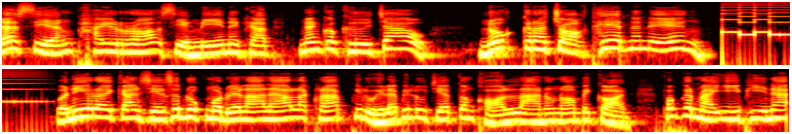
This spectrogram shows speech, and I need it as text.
และเสียงไพเราะเสียงนี้นะครับ นั่นก็คือเจ้านกกระจอกเทศนั่นเอง วันนี้รายการเสียงสนุกหมดเวลาแล้วละครับ พี่หลุยและพี่ลูกเจี๊ยบต้องขอลาน้องๆไปก่อน พบกันใหม่ EP หน้า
